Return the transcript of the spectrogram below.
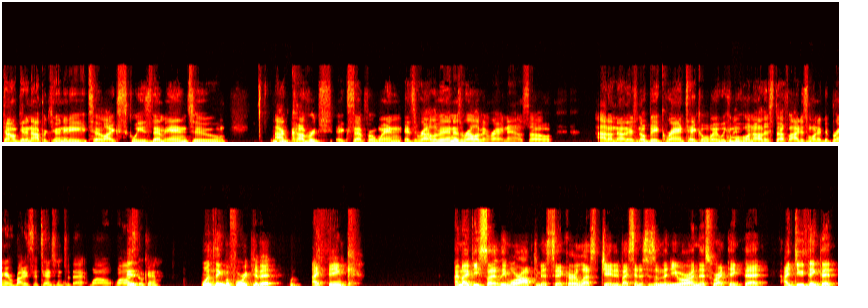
don't get an opportunity to like squeeze them into mm-hmm. our coverage except for when it's relevant and it's relevant right now. So I don't know. There's no big grand takeaway. We can move on to other stuff. I just wanted to bring everybody's attention to that while while I still can. One thing before we pivot, I think I might be slightly more optimistic or less jaded by cynicism than you are on this, where I think that I do think that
